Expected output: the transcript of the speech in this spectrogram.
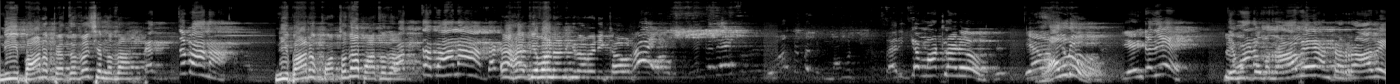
నీ బాణ పెద్దదా చిన్నదా? పెద్ద బాణ. నీ బాణ కొత్తదా పాతదా? కొత్త బాణ. దగ్గర- ఆహా, దివాణానికి రావా నీకు కావాలి? సరిగ్గా మాట్లాడు? రాముడు! ఏంటది? రావే అంటారు రావే.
